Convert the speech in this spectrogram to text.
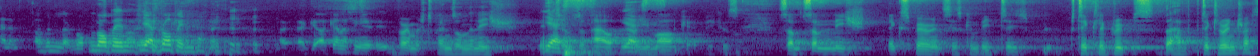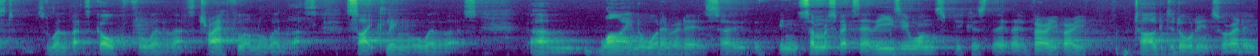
Helen. I'm going to let Robin. Robin, yeah, Robin. again, I think it very much depends on the niche in yes. terms of how, yes. how you market, because some, some niche experiences can be to particular groups that have a particular interest. So whether that's golf or whether that's triathlon or whether that's cycling or whether that's um, wine or whatever it is. So in some respects, they're the easier ones because they, they're very, very targeted audience already.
